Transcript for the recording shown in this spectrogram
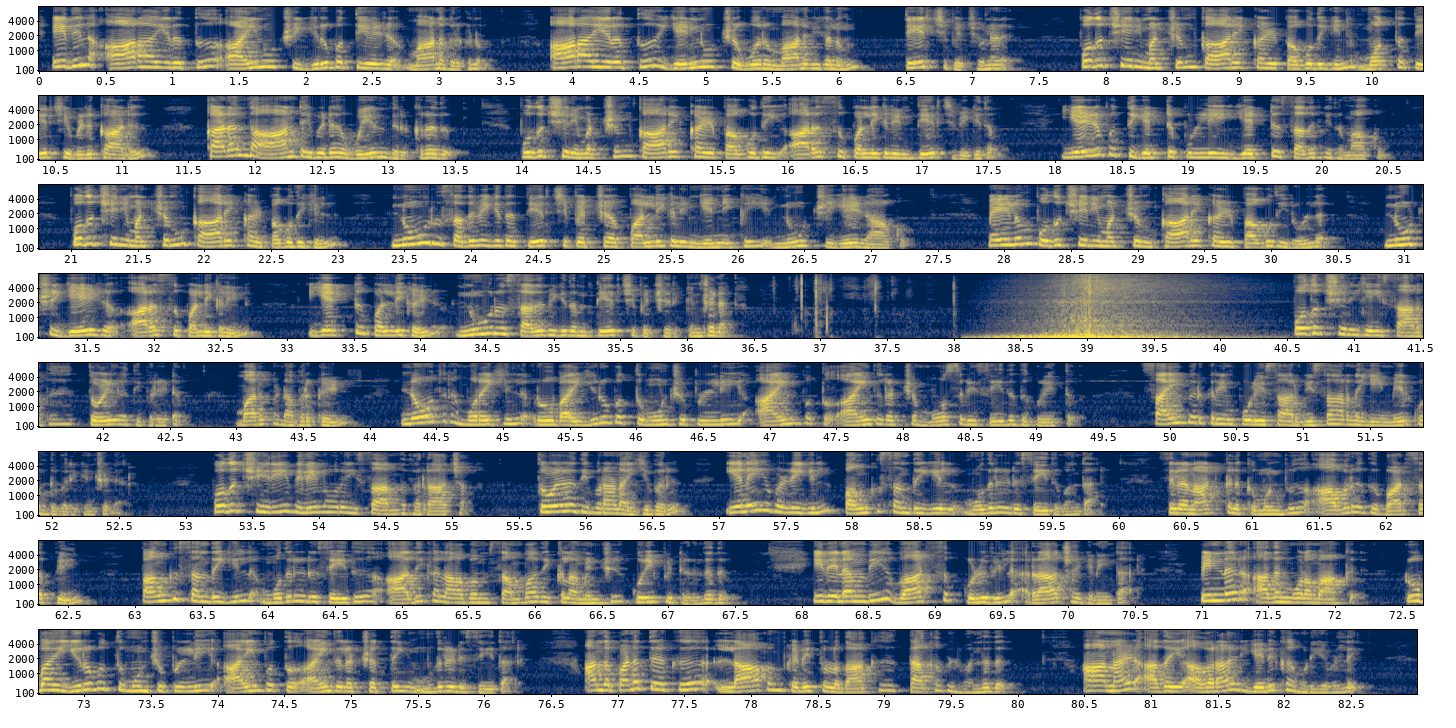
இதில் ஆறாயிரத்து ஐநூற்று இருபத்தி ஏழு மாணவர்களும் ஆறாயிரத்து எண்ணூற்று ஒரு மாணவிகளும் தேர்ச்சி பெற்றுள்ளனர். புதுச்சேரி மற்றும் காரைக்கால் பகுதியின் மொத்த தேர்ச்சி விழுக்காடு கடந்த ஆண்டை விட உயர்ந்திருக்கிறது. புதுச்சேரி மற்றும் காரைக்கால் பகுதி அரசு பள்ளிகளின் தேர்ச்சி விகிதம் எழுபத்தி எட்டு புள்ளி எட்டு சதவீதமாகும். புதுச்சேரி மற்றும் காரைக்கால் பகுதியில் நூறு சதவிகித தேர்ச்சி பெற்ற பள்ளிகளின் எண்ணிக்கை நூற்றி ஏழு ஆகும். மேலும் புதுச்சேரி மற்றும் காரைக்கால் பகுதியில் உள்ள நூற்றி ஏழு அரசு பள்ளிகளில் எட்டு பள்ளிகள் நூறு சதவிகிதம் தேர்ச்சி பெற்றிருக்கின்றன. புதுச்சேரியை சார்ந்த தொழிலதிபரிடம் மர்ம நபர்கள் நூதன முறையில் ரூபாய் இருபத்து மூன்று புள்ளி ஐம்பத்து ஐந்து லட்சம் மோசடி செய்தது குறித்து சைபர் கிரைம் போலீசார் விசாரணையை மேற்கொண்டு வருகின்றனர். புதுச்சேரி விலைநூரை சார்ந்தவர் ராஜா தொழிலதிபரான இவர் இணைய வழியில் பங்கு சந்தையில் முதலீடு செய்து வந்தார். சில நாட்களுக்கு முன்பு அவரது வாட்ஸ்அப்பில் பங்கு சந்தையில் முதலீடு செய்து அதிக லாபம் சம்பாதிக்கலாம் என்று குறிப்பிட்டிருந்தது. இதை நம்பி வாட்ஸ்அப் குழுவில் ராஜா இணைந்தார். பின்னர் அதன் மூலமாக ரூபாய் இருபத்து மூன்று புள்ளி ஐம்பத்து ஐந்து லட்சத்தை முதலீடு செய்தார். அந்த பணத்திற்கு லாபம் கிடைத்துள்ளதாக தகவல் வந்தது. ஆனால் அதை அவரால் எடுக்க முடியவில்லை.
